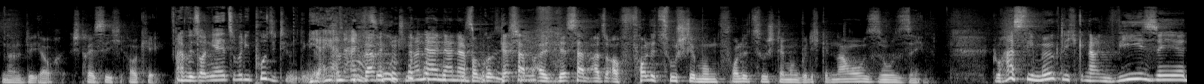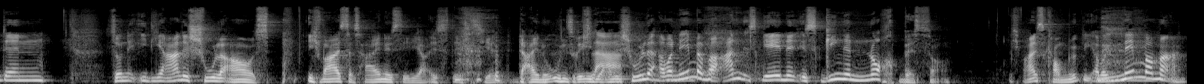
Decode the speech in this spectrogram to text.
natürlich auch stressig. Okay. Aber wir sollen ja jetzt über die positiven Dinge. Ja, ja, nein, war gut. Nein, nein, nein, nein war gut. Deshalb, also, deshalb also auch volle Zustimmung, volle Zustimmung würde ich genau so sehen. Du hast die Möglichkeit, wie sehe denn so eine ideale Schule aus? Ich weiß, das Heine ist ideal, ist, ist hier deine, unsere ideale Schule, aber nehmen wir mal an, es ginge, es ginge noch besser. Ich weiß kaum möglich, aber nehmen wir mal an.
